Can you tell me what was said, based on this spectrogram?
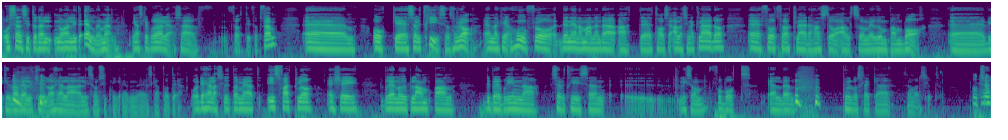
Och sen sitter det några lite äldre män, ganska bröliga så här 40-45. Ehm, och eh, servitrisen som vi har, ena kvinnan, hon får den ena mannen där att eh, ta av sig alla sina kläder, eh, får ett förkläde, han står alltså med rumpan bar. Eh, vilket var väldigt kul och hela liksom, sittningen eh, skrattade åt det. Och det hela slutar med att isfacklor, en tjej bränner upp lampan, det börjar brinna, servitrisen eh, liksom får bort elden, pulversläckare, sen var det slut. Otroligt.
